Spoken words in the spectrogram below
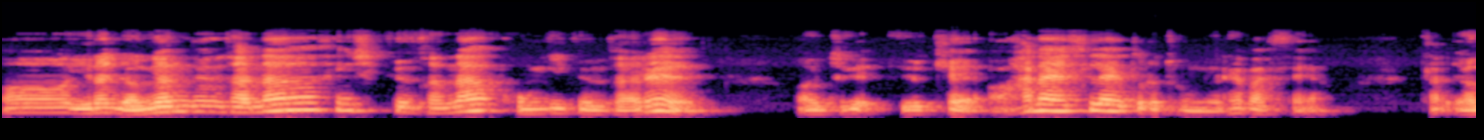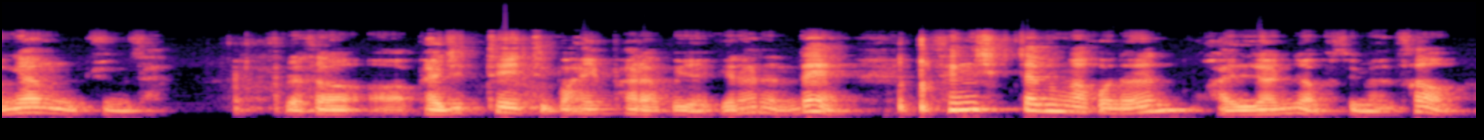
어, 이런 영양균사나 생식균사나 공기균사를 어, 이렇게- 하나의 슬라이드로 정리를 해봤어요. 자, 영양균사. 그래서 어, 베지테이티브 하이파라고 얘기를 하는데 생식작용하고는 관련이 없으면서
